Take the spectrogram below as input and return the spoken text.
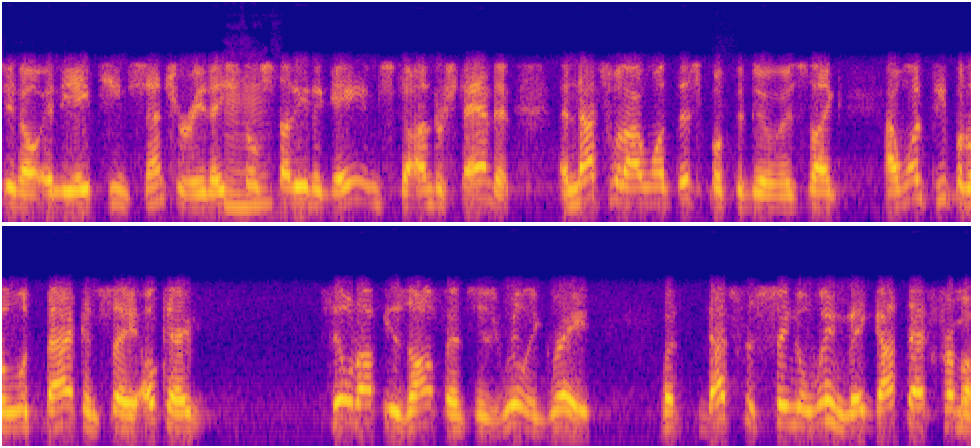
you know, in the 18th century. They mm-hmm. still study the games to understand it. And that's what I want this book to do is like, I want people to look back and say, okay, Philadelphia's offense is really great, but that's the single wing. They got that from a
